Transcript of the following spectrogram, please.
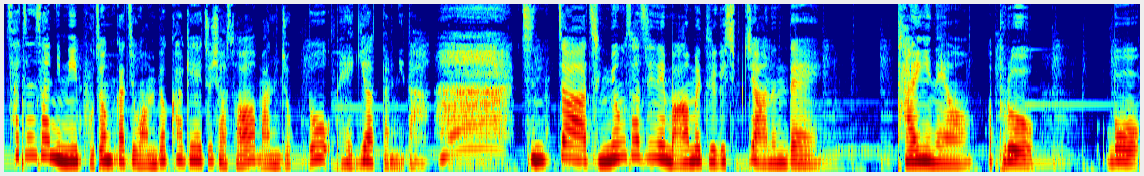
사진사님이 보정까지 완벽하게 해주셔서 만족도 100이었답니다. 진짜 증명사진이 마음에 들기 쉽지 않은데, 다행이네요. 앞으로, 뭐,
